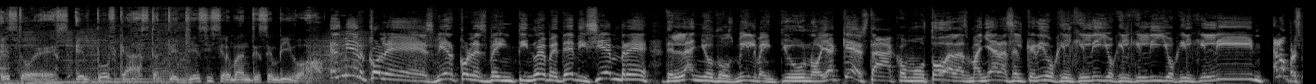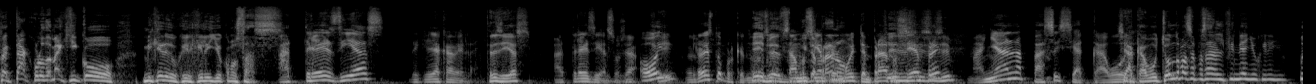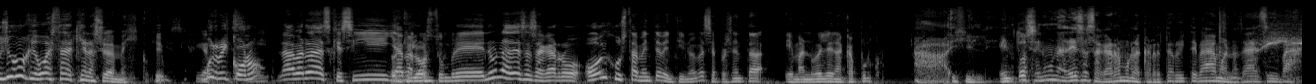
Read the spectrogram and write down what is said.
Esto es el podcast de Jesse Cervantes en vivo. Es miércoles, miércoles 29 de diciembre del año 2021. Y aquí está, como todas las mañanas, el querido Gilgilillo, Gilgilillo, Gilgilín. El hombre espectáculo de México. Mi querido Gilgilillo, ¿cómo estás? A tres días de que ya acabe el año. Tres días. A tres días. O sea, hoy, Sí. el resto, porque nos Sí, es muy siempre temprano. muy temprano, Sí, siempre. Mañana pasa y se acabó. Se acabó. ¿Dónde vas a pasar el fin de año, Gilillo? Pues yo creo que voy a estar aquí en la Ciudad de México. Muy rico, ¿no? La verdad es que sí, ya me acostumbré. En una de esas agarro, hoy justamente 29 se presenta Emanuel en Acapulco. Ay, Gilillo. Entonces en una de esas agarramos la carretera ahorita y vámonos, así va.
